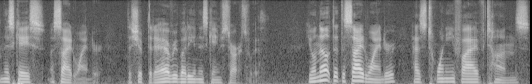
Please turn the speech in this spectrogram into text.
in this case a Sidewinder, the ship that everybody in this game starts with. You'll note that the Sidewinder has 25 tons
